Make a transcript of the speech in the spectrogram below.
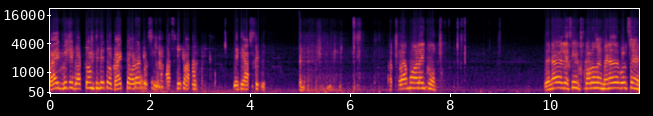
বাইক বিটি ডট কম থেকে তো বাইকটা অর্ডার করছিলাম আজকে তো আসার দেখি আসছে কি আসসালামু আলাইকুম। জেনারেল এসি শোরুমের ম্যানেজার বলছেন,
